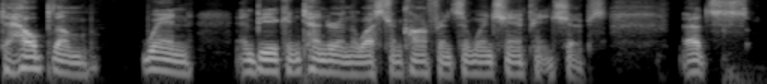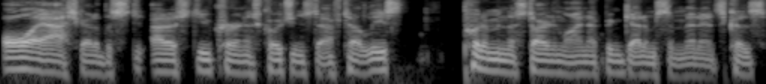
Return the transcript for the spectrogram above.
to help them win and be a contender in the Western Conference and win championships. That's all I ask out of the out of Steve Kerr and his coaching staff to at least put him in the starting lineup and get him some minutes because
